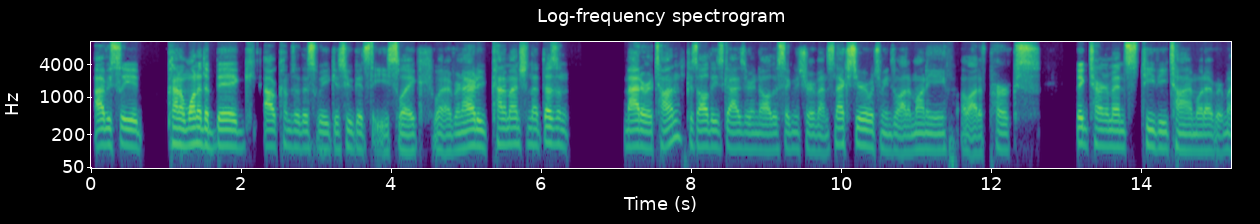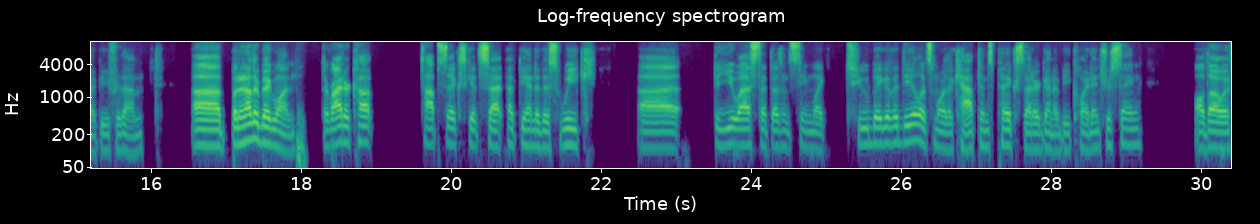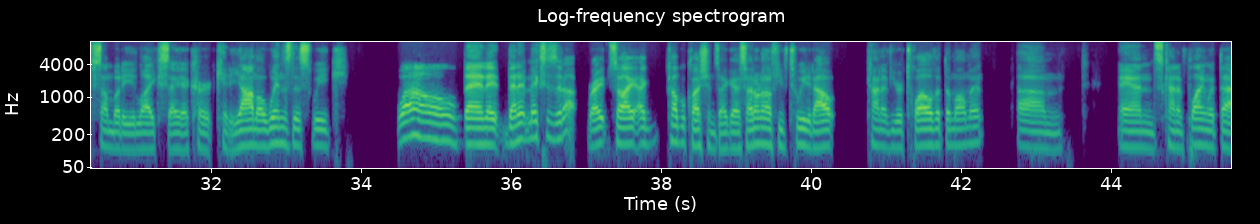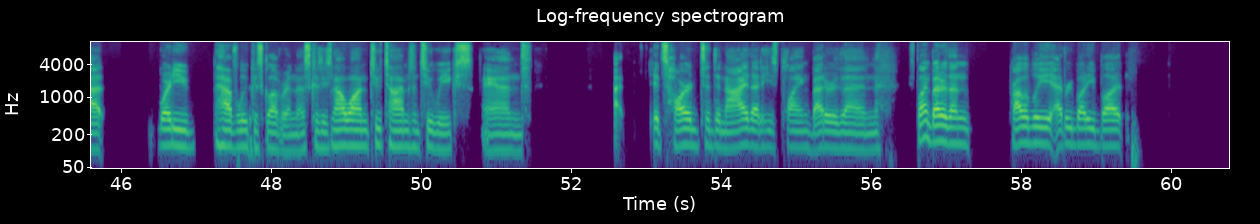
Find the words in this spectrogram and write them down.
obviously, kind of one of the big outcomes of this week is who gets to East Lake, whatever. And I already kind of mentioned that doesn't matter a ton because all these guys are into all the signature events next year, which means a lot of money, a lot of perks, big tournaments, TV time, whatever it might be for them. Uh, but another big one, the Ryder Cup top six gets set at the end of this week. Uh, the US, that doesn't seem like too big of a deal. It's more the captain's picks that are going to be quite interesting. Although, if somebody like, say, a Kurt Kitayama wins this week, well, then it then it mixes it up, right? So, I, I couple questions, I guess. I don't know if you've tweeted out kind of your 12 at the moment, um, and kind of playing with that. Where do you have Lucas Glover in this? Because he's now won two times in two weeks, and it's hard to deny that he's playing better than he's playing better than probably everybody but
